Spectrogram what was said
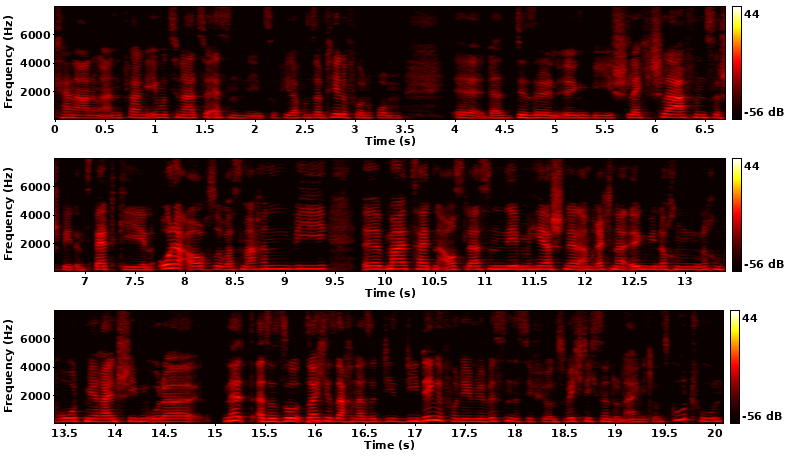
keine Ahnung, anfangen, emotional zu essen, zu viel auf unserem Telefon rum, äh, da disseln irgendwie, schlecht schlafen, zu spät ins Bett gehen oder auch sowas machen wie äh, Mahlzeiten auslassen, nebenher schnell am Rechner irgendwie noch ein, noch ein Brot mir reinschieben oder ne, also so solche Sachen, also die, die Dinge, von denen wir wissen, dass sie für uns wichtig sind und eigentlich uns gut tun,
